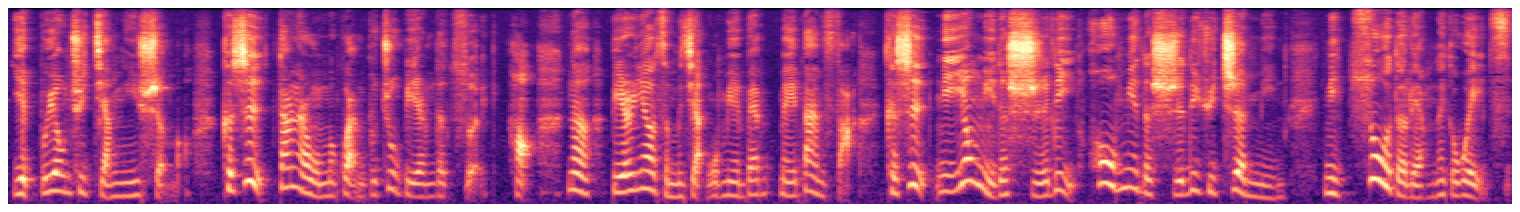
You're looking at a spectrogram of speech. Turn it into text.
也不用去讲你什么。可是当然我们管不住别人的嘴，好，那别人要怎么讲，我们也没没办法。可是你用你的实力，后面的实力去证明你做得了那个位置，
